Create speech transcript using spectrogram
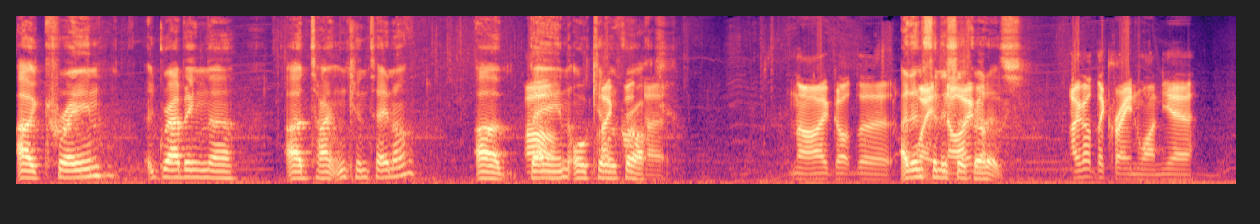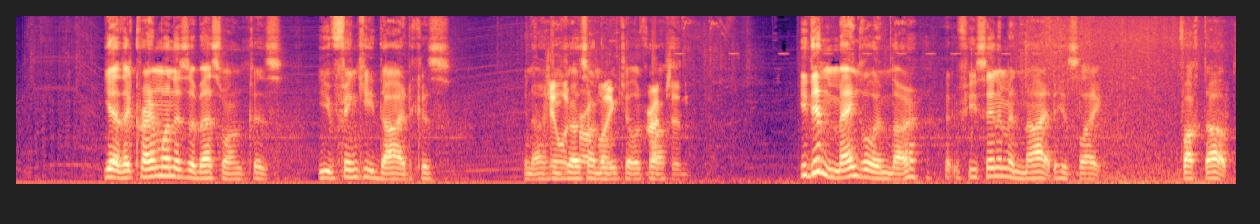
a crane grabbing the uh, Titan container, uh, Oh, Bane, or I Killer Croc. No, I got the. I didn't wait, finish no, the I got- credits. I got the crane one. Yeah. Yeah, the crane one is the best one because you think he died because you know Killer he goes Croc under like the killer cross. him. He didn't mangle him though. If you seen him in Knight, he's like fucked up.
